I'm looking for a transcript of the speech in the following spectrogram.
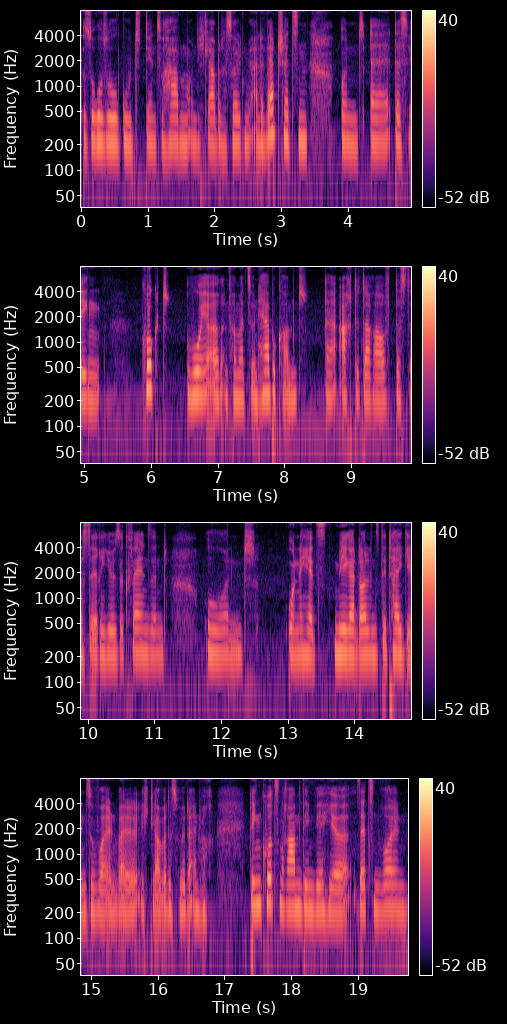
so, so gut, den zu haben und ich glaube, das sollten wir alle wertschätzen und äh, deswegen guckt, wo ihr eure Informationen herbekommt, äh, achtet darauf, dass das seriöse Quellen sind und ohne jetzt mega doll ins Detail gehen zu wollen, weil ich glaube, das würde einfach den kurzen Rahmen, den wir hier setzen wollen,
